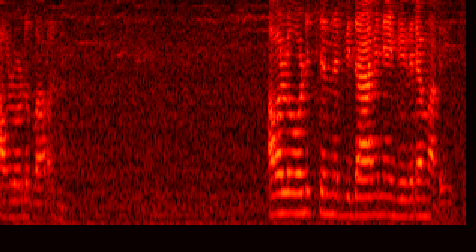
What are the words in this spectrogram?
അവളോട് പറഞ്ഞു. അവൾ ഓടിച്ചെന്ന് പിതാവിനെ വിവരം അറിയിച്ചു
